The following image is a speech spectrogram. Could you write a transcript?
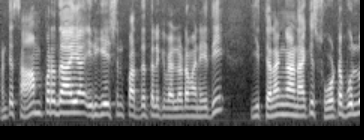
అంటే సాంప్రదాయ ఇరిగేషన్ పద్ధతులకి వెళ్ళడం అనేది ఈ తెలంగాణకి సూటబుల్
